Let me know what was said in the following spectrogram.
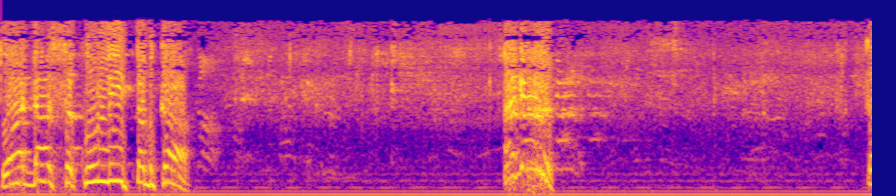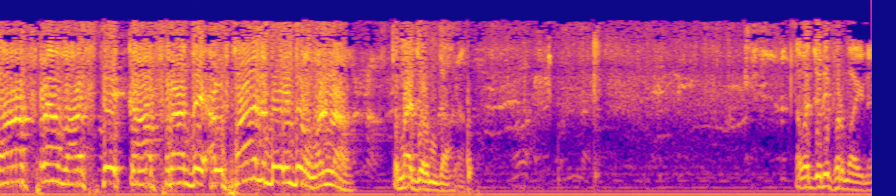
تا سکولی طبقہ۔ اگر کافر واسطے کافران دے الفاظ بول دو ورنہ تو میں جرمدار ہوں توجہ نہیں فرمائی نے۔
